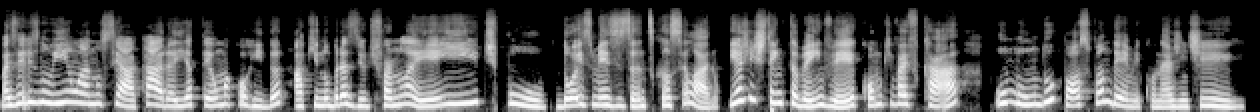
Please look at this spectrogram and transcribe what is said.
mas eles não iam anunciar. Cara, ia ter uma corrida aqui no Brasil de Fórmula E e, tipo, dois meses antes cancelaram. E a gente tem que também ver como que vai ficar o mundo pós-pandêmico, né? A gente,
